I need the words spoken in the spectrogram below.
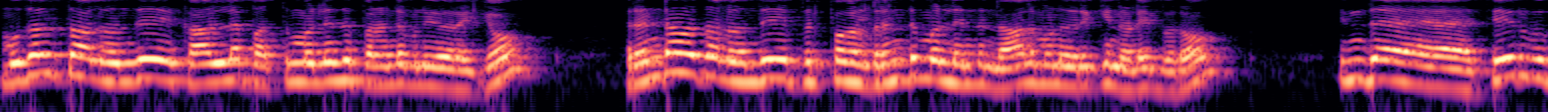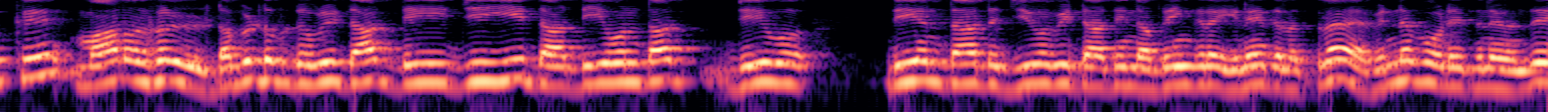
முதல் தாள் வந்து காலைல பத்து மணிலேருந்து பன்னெண்டு மணி வரைக்கும். ரெண்டாவது தாள் வந்து பிற்பகல் ரெண்டு மணிலேருந்து நாலு மணி வரைக்கும் நடைபெறும். இந்த தேர்வுக்கு மாணவர்கள் double double W dot DGE dot T one dot DO TN dot GOV dot in அப்படிங்கிற இணையதளத்தில் விண்ணப்ப உடையத்தினை வந்து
